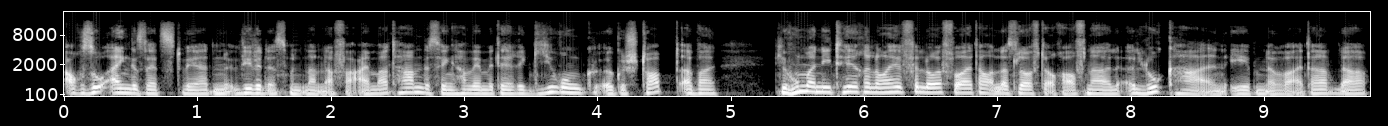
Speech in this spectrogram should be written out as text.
auch so eingesetzt werden, wie wir das miteinander vereinbart haben. Deswegen haben wir mit der Regierung äh, gestoppt, aber die humanitäre Hilfe läuft weiter und das läuft auch auf einer lokalen Ebene weiter, da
